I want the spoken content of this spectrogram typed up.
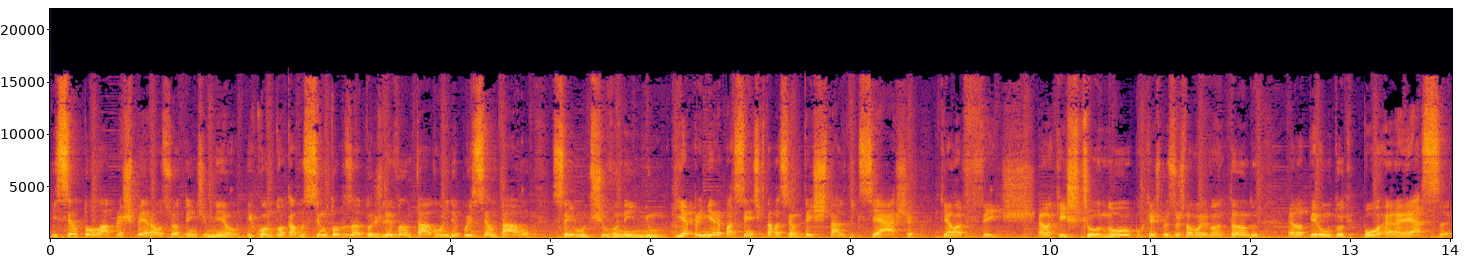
e sentou lá para esperar o seu atendimento. E quando tocava o sino, todos os atores levantavam e depois sentavam sem motivo nenhum. E a primeira paciente que estava sendo testada, o que, que você acha que ela fez? Ela questionou porque as pessoas estavam levantando? Ela perguntou que porra era essa?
